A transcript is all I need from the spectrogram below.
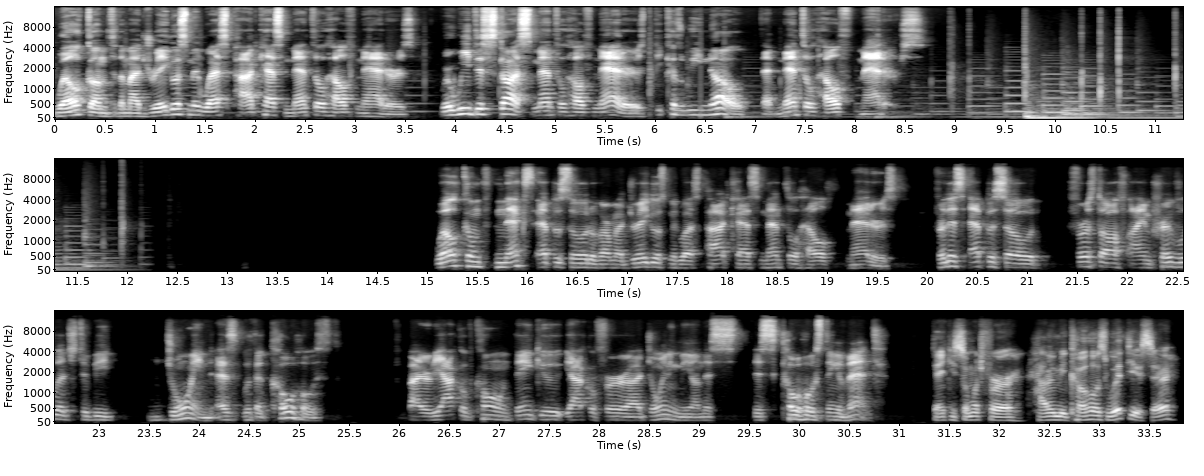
Welcome to the Madrigos Midwest podcast Mental Health Matters, where we discuss mental health matters because we know that mental health matters. Welcome to the next episode of our Madrigos Midwest podcast Mental Health Matters. For this episode, first off, I am privileged to be joined as with a co-host by Yaakov Cohen. Thank you, Yaakov, for uh, joining me on this this co-hosting event. Thank you so much for having me co-host with you, sir.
